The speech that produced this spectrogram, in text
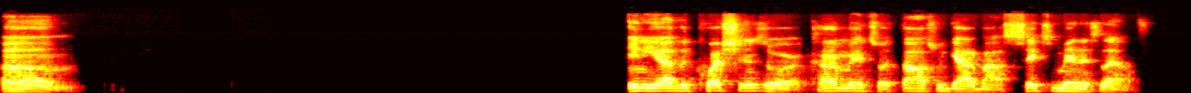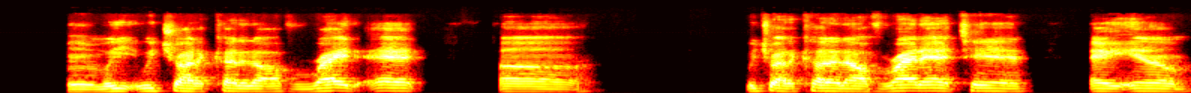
Um, any other questions or comments or thoughts? We got about six minutes left, and we we try to cut it off right at uh, we try to cut it off right at 10 a.m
